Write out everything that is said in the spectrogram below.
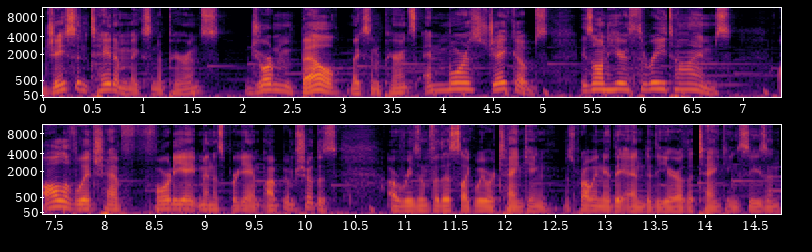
Jayson Tatum makes an appearance. Jordan Bell makes an appearance, and Morris Jacobs is on here three times, all of which have 48 minutes per game. I'm, sure there's a reason for this. Like we were tanking. It was probably near the end of the year, of the tanking season,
